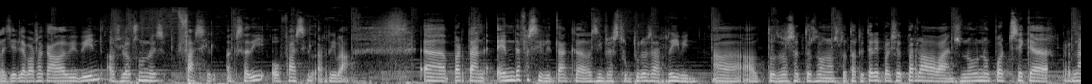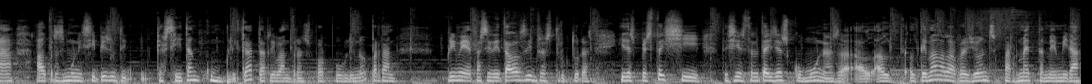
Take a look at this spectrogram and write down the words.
la gent llavors acaba vivint als llocs on és fàcil accedir o fàcil arribar. Eh, per tant, hem de facilitar que les infraestructures arribin a, tots els sectors del nostre territori. Per això et parlava abans, no, no pot ser que per anar a altres municipis que sigui tan complicat arribar amb transport públic. No? Per tant, primer, facilitar les infraestructures i després teixir, teixir estratègies comunes. El, el, el tema de la regió ens permet també mirar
